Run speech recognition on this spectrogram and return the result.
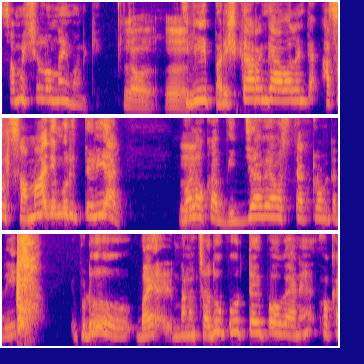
సమస్యలు ఉన్నాయి మనకి. ఇవి పరిష్కారం కావాలంటే అసలు సమాజం గురించి తెలియాలి. వాళ్ళ ఒక విద్యా వ్యవస్థ ఎట్లుంటది? ఇప్పుడు మనం చదువు పూర్తయిపోగానే ఒక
